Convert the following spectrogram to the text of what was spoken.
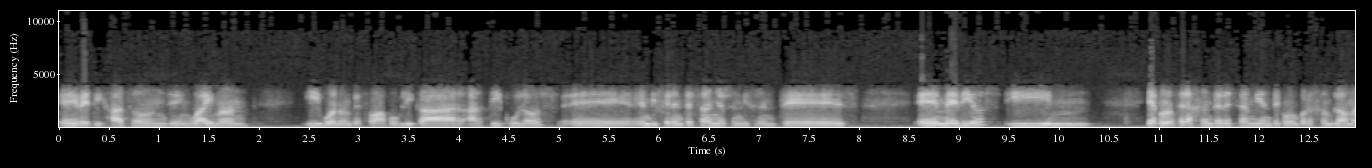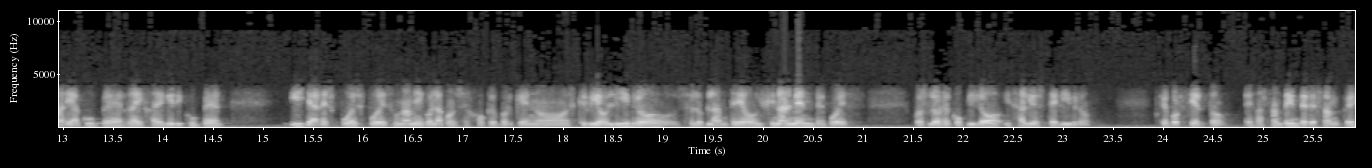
eh, Betty Hutton, Jane Wyman, y bueno, empezó a publicar artículos eh, en diferentes años, en diferentes eh, medios y, y, a conocer a gente de ese ambiente, como por ejemplo a María Cooper, la hija de Gary Cooper, y ya después pues un amigo le aconsejó que por qué no escribía un libro, se lo planteó y finalmente pues, pues lo recopiló y salió este libro, que por cierto es bastante interesante.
